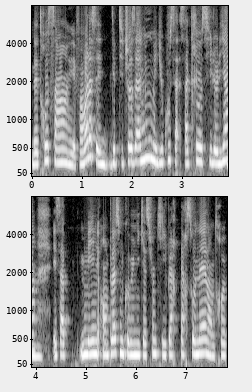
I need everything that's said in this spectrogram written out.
d'être au sein. Et, enfin, voilà, c'est des petites choses à nous, mais du coup, ça, ça crée aussi le lien mmh. et ça met en place une communication qui est hyper personnelle entre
